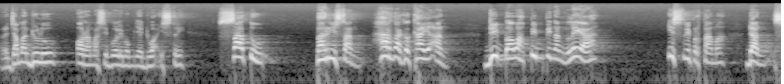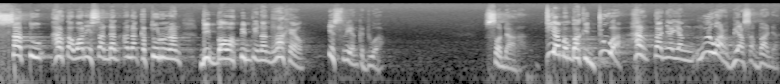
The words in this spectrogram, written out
pada zaman dulu orang masih boleh mempunyai dua istri. Satu barisan harta kekayaan di bawah pimpinan Lea, istri pertama. Dan satu harta warisan dan anak keturunan di bawah pimpinan Rachel, istri yang kedua. Saudara, dia membagi dua hartanya yang luar biasa banyak.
